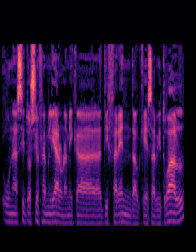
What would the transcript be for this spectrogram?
una situació familiar una mica diferent del que és habitual,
